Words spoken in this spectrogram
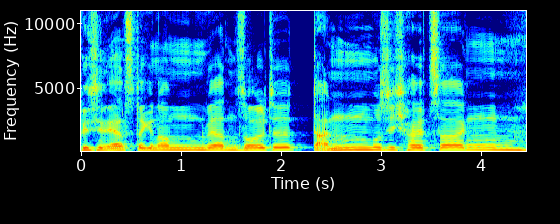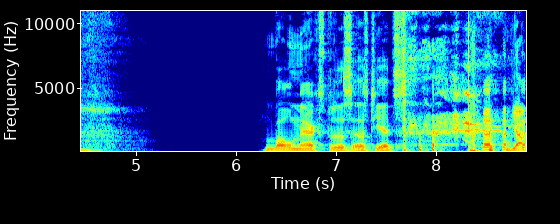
bisschen ernster genommen werden sollte, dann muss ich halt sagen, warum merkst du das erst jetzt? ja,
